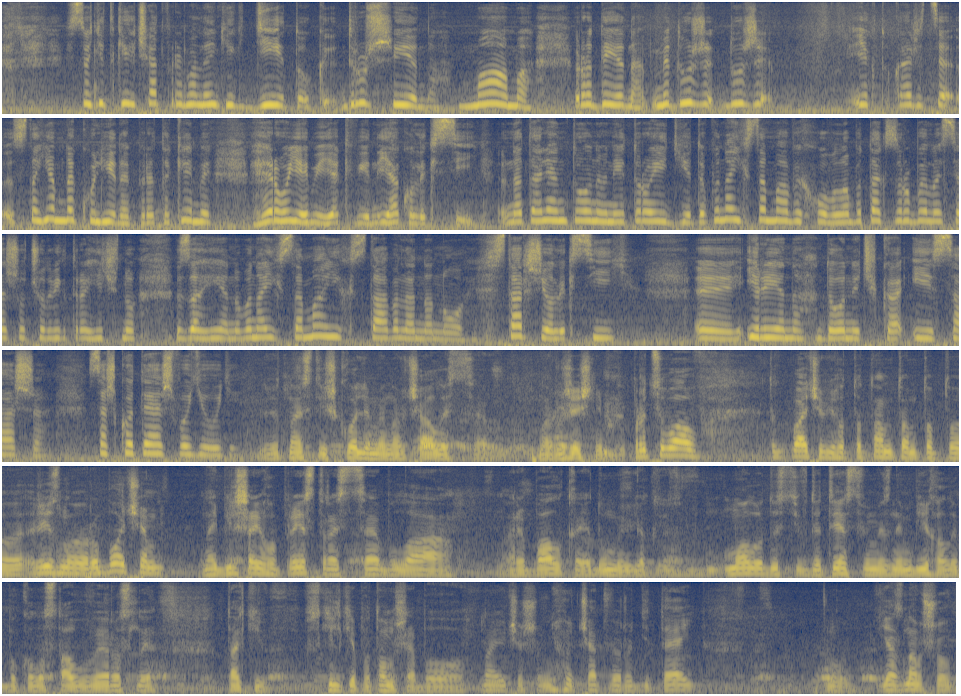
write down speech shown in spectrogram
Сьогодні таких четверо маленьких діток, дружина, мама, родина. Ми дуже, дуже, як то кажеться, стаємо на коліна перед такими героями, як він, як Олексій. Наталя Антоновна і троє діток. Вона їх сама виховувала, бо так зробилося, що чоловік трагічно загинув. Вона їх сама їх ставила на ноги. Старший Олексій. Е, Ірина, донечка і Саша. Сашко теж воює. У 19-й школі ми навчалися на Рожичні. Працював, так бачив його то там, там, тобто різноробочим. Найбільша його пристрасть це була рибалка. Я думаю, як в молодості, в дитинстві ми з ним бігали, бо коло ставу виросли, так і скільки потім ще, бо знаючи, що в нього четверо дітей. Ну, я знав, що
